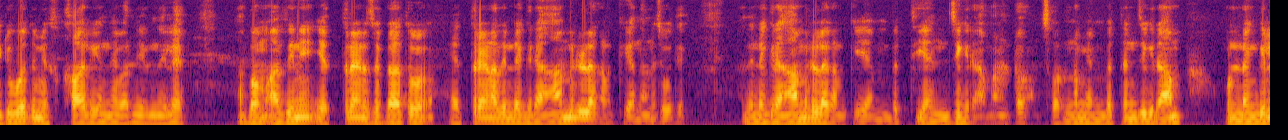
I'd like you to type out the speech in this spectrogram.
ഇരുപത് മിസ്കാൽ എന്ന് പറഞ്ഞിരുന്നില്ലേ അപ്പം അതിന് എത്രയാണ് സക്കാത്ത് എത്രയാണ് അതിന്റെ ഗ്രാമിലുള്ള കണക്ക് എന്നാണ് ചോദ്യം. അതിന്റെ ഗ്രാമിലുള്ള കണക്ക് എൺപത്തി അഞ്ച് ഗ്രാമാണ് കേട്ടോ സ്വർണം എൺപത്തഞ്ച് ഗ്രാം ഉണ്ടെങ്കിൽ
